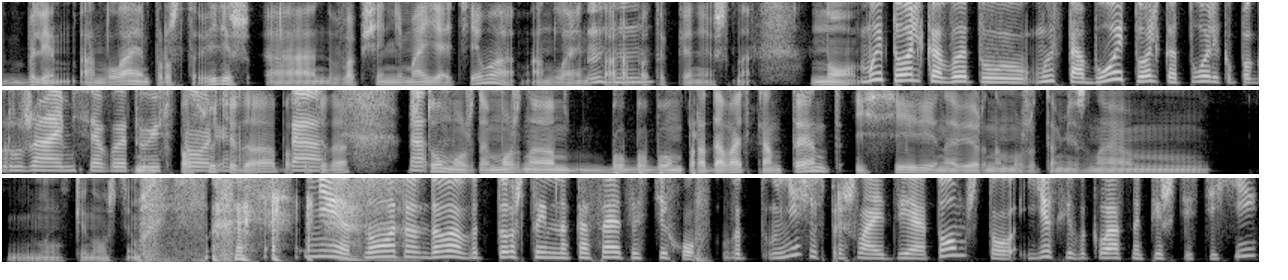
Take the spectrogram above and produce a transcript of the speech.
Блин, онлайн просто, видишь, а, вообще не моя тема, онлайн-заработок, конечно, но Мы только в эту, мы с тобой только-только погружаемся в эту историю. По сути, да, по Да. сути, да. Да. Что можно? Можно бу-бу-бум продавать контент из серии, наверное, может, там, не знаю, ну, кино снимать. Нет, ну это давай вот то, что именно касается стихов. Вот мне сейчас пришла идея о том, что если вы классно пишете стихи,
